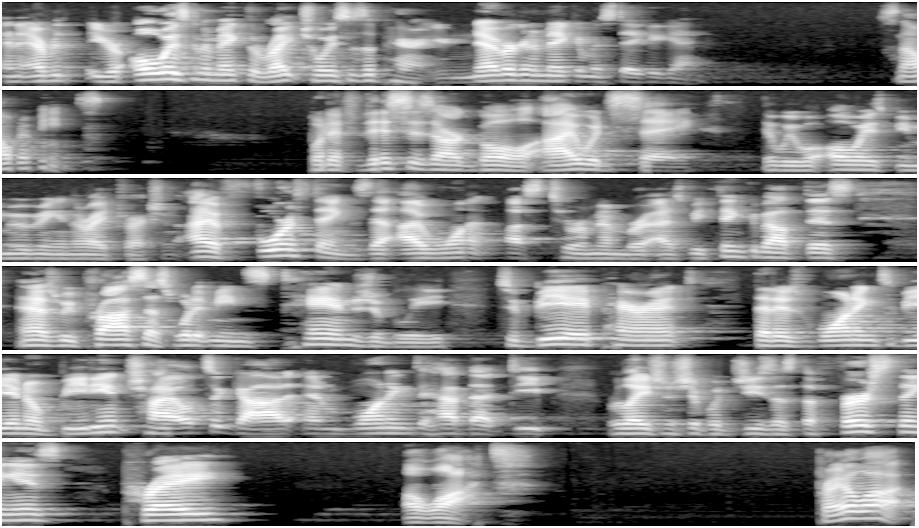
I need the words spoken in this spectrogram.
and every, you're always going to make the right choice as a parent. You're never going to make a mistake again. It's not what it means. But if this is our goal, I would say that we will always be moving in the right direction. I have four things that I want us to remember as we think about this and as we process what it means tangibly to be a parent that is wanting to be an obedient child to God and wanting to have that deep relationship with Jesus. The first thing is pray a lot. Pray a lot.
